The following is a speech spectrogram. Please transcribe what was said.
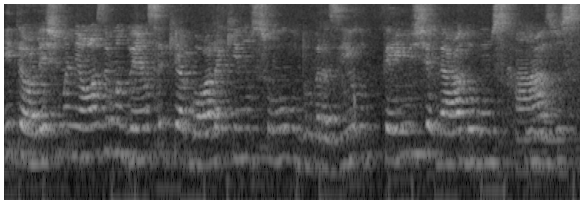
Então, a leishmaniose é uma doença que agora aqui no sul do Brasil tem chegado alguns casos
